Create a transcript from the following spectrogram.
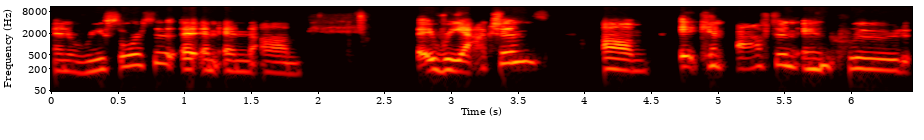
and resources and, and um, reactions. Um, it can often include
